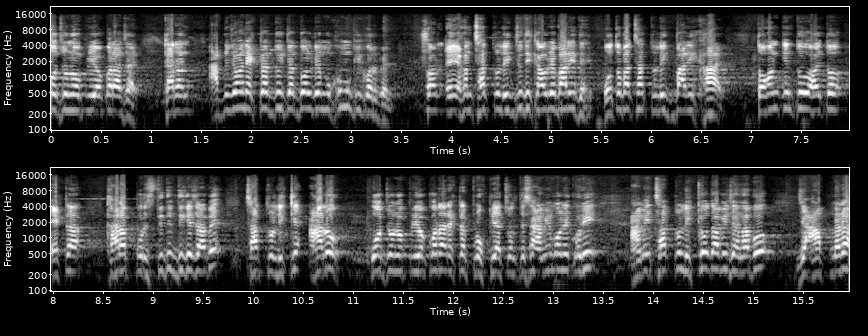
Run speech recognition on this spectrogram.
অজনপ্রিয় করা যায়। কারণ আপনি যখন একটা দুইটা দলকে মুখোমুখি করবেন এখন ছাত্রলীগ যদি কাউরে বাড়ি দেয় অথবা ছাত্রলীগ বাড়ি খায়, তখন কিন্তু হয়তো একটা খারাপ পরিস্থিতির দিকে যাবে, ছাত্রলীগকে আরও অজনপ্রিয় করার একটা প্রক্রিয়া চলতেছে। আমি মনে করি, আমি ছাত্রলীগকেও দাবি জানাব যে আপনারা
